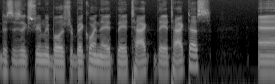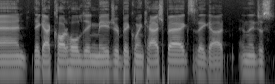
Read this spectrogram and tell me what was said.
this is extremely bullish for Bitcoin. They they attacked they attacked us and they got caught holding major Bitcoin cash bags. They got and they just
